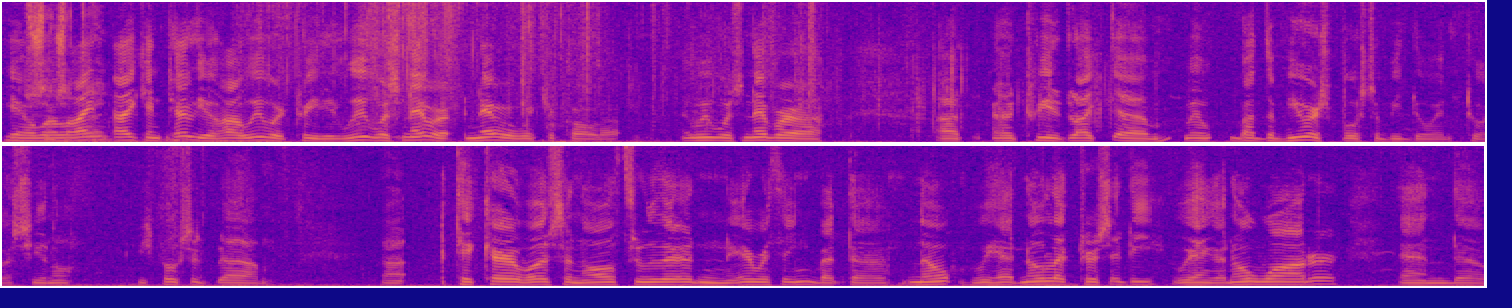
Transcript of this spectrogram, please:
Yeah, well, I. I can tell you how we were treated. We was never never what you call that. We was never uh, uh, uh, treated like um, what the viewer's supposed to be doing to us. You know, he's supposed to um, uh, take care of us and all through there and everything. But uh, no, we had no electricity. We ain't got no water, and uh,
